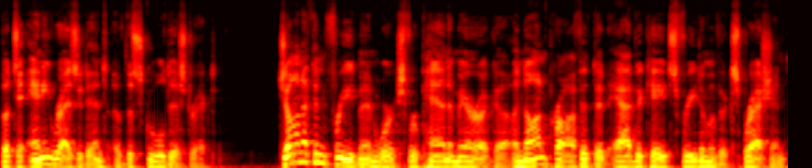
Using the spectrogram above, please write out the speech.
but to any resident of the school district. Jonathan Friedman works for PEN America, a nonprofit that advocates freedom of expression.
